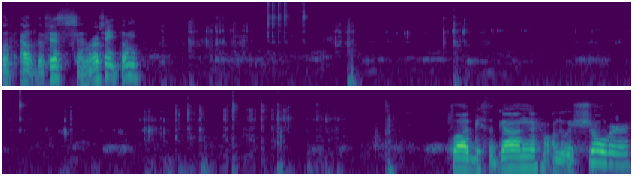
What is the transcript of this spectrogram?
flip out the fists and rotate them. Plug the gun onto his shoulder.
